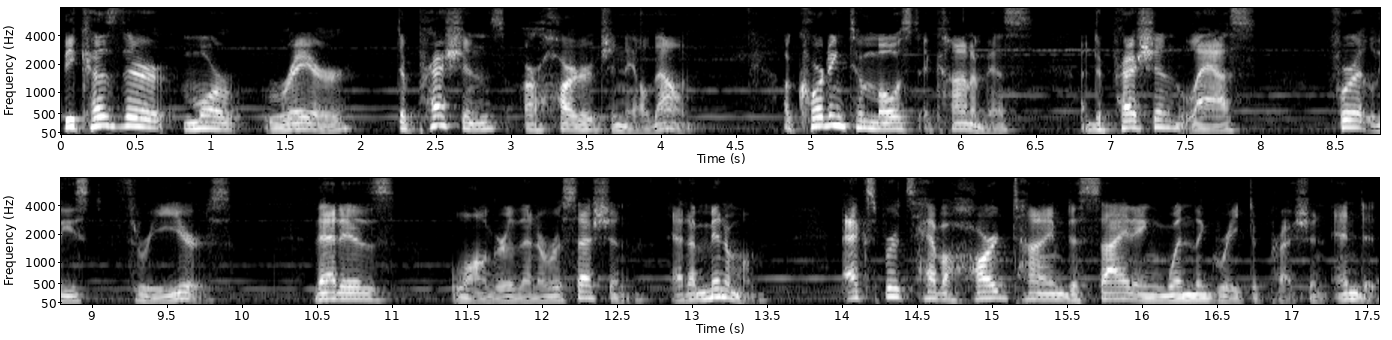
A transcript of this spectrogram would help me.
Because they're more rare depressions are harder to nail down. According to most economists, a depression lasts for at least three years. That is, longer than a recession, at a minimum. Experts have a hard time deciding when the Great Depression ended.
